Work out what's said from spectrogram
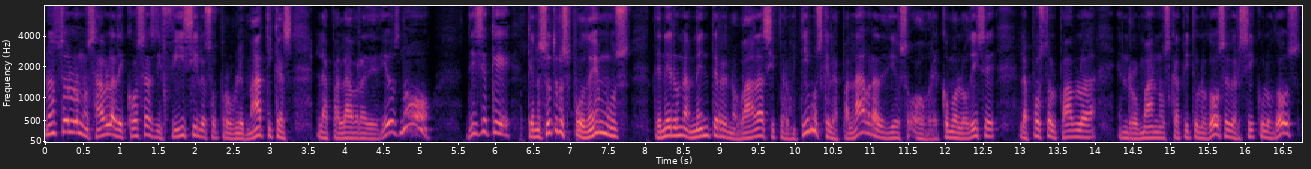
no solo nos habla de cosas difíciles o problemáticas la palabra de Dios, no. Dice que, que nosotros podemos tener una mente renovada si permitimos que la palabra de Dios obre, como lo dice el apóstol Pablo en Romanos capítulo 12, versículo 2,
